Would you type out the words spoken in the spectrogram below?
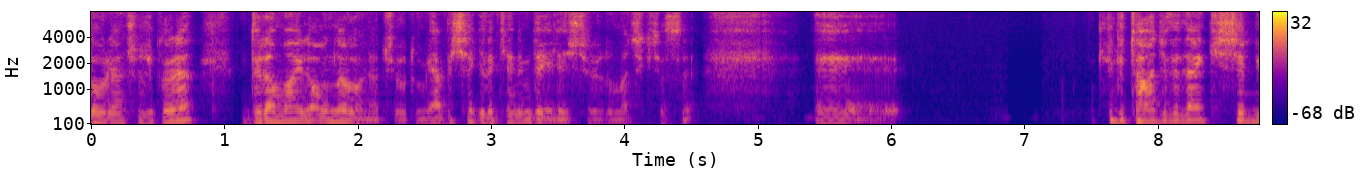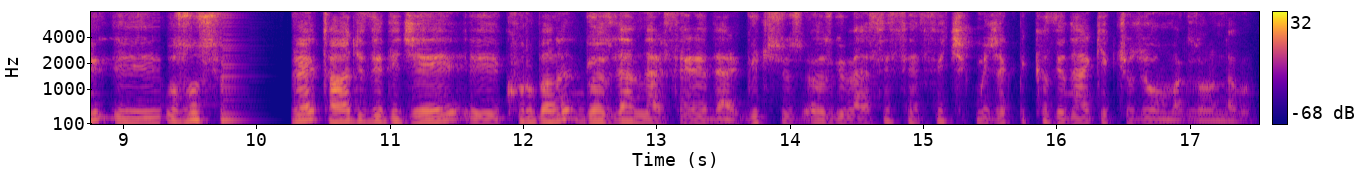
uğrayan çocuklara dramayla oyunlar oynatıyordum. Yani bir şekilde kendimi de iyileştiriyordum açıkçası. Ee, çünkü taciz eden kişi bir, e, uzun süre taciz edeceği e, kurbanı gözlemler, seyreder. Güçsüz, özgüvensiz, sessiz çıkmayacak bir kız ya da erkek çocuğu olmak zorunda bu.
